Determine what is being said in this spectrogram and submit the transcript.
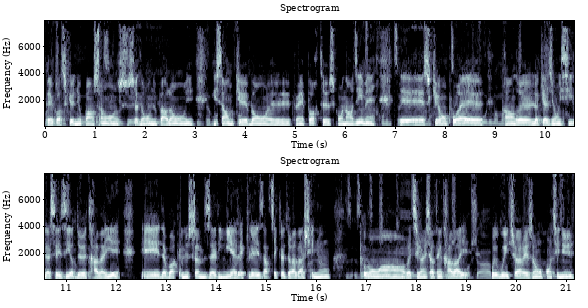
peu importe ce que nous pensons, ce dont nous parlons, il, semble que, bon, euh, peu importe ce qu'on en dit, mais est-ce qu'on pourrait euh, prendre l'occasion ici, la saisir de travailler et de voir que nous sommes alignés avec les articles du Ravache et nous pouvons en retirer un certain travail? Oui, oui, tu as raison, continue.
